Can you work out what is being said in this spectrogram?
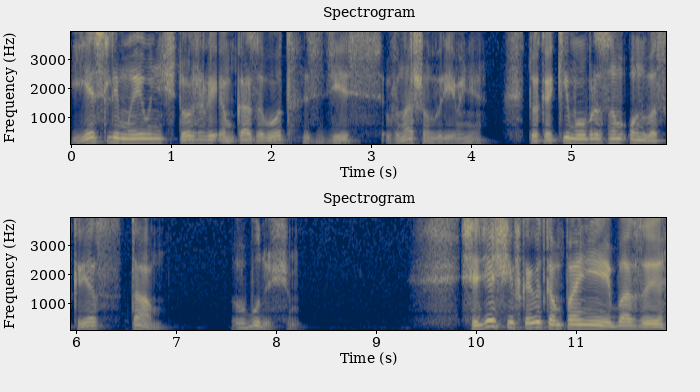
«Если мы уничтожили МК-завод здесь, в нашем времени, то каким образом он воскрес там, в будущем?» Сидящие в кают-компании базы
